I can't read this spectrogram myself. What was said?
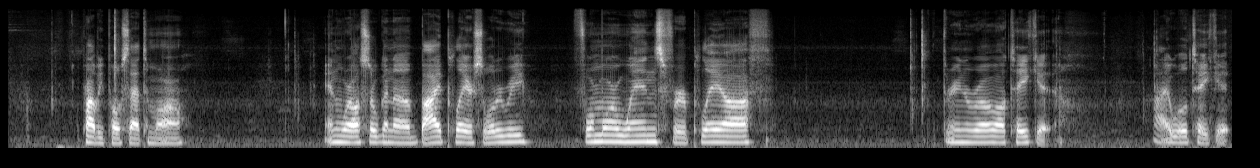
Probably post that tomorrow. And we're also going to buy players. So what are we? Four more wins for playoff. Three in a row. I'll take it. I will take it.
